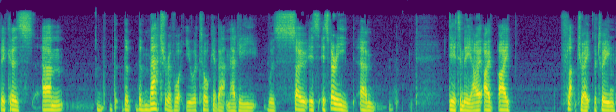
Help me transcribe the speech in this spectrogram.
because um, the, the the matter of what you were talking about, Maggie, was so it's it's very um, dear to me. I, I I fluctuate between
